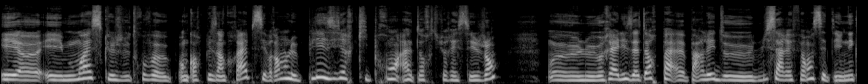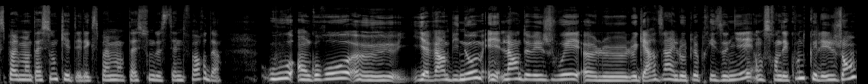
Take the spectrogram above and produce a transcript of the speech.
Et, euh, et moi, ce que je trouve euh, encore plus incroyable, c'est vraiment le plaisir qu'il prend à torturer ces gens. Euh, le réalisateur pa- parlait de lui sa référence c'était une expérimentation qui était l'expérimentation de Stanford où en gros il y avait un binôme et l'un devait jouer le gardien et l'autre le prisonnier on se rendait compte que les gens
